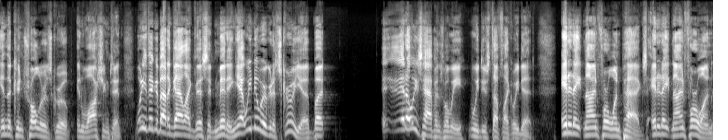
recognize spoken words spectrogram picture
in the controllers group in Washington? What do you think about a guy like this admitting, yeah, we knew we were going to screw you, but it always happens when we, we do stuff like we did. 888-941-PAGS, 888-941-7247,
